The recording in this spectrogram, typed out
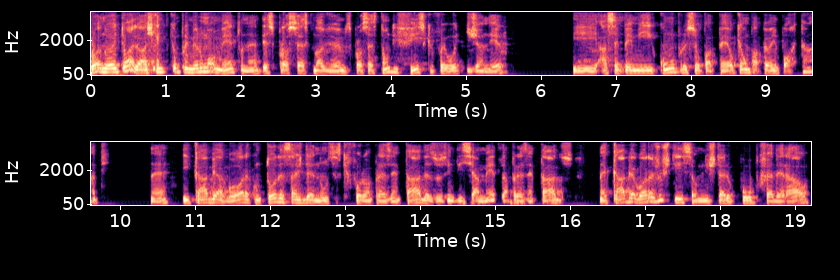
Boa noite. Olha, eu acho que a gente tem um primeiro momento, né, desse processo que nós vivemos, processo tão difícil que foi o 8 de janeiro, e a CPMI cumpre o seu papel, que é um papel importante, né, e cabe agora, com todas essas denúncias que foram apresentadas, os indiciamentos apresentados, né, cabe agora à Justiça, ao Ministério Público Federal,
